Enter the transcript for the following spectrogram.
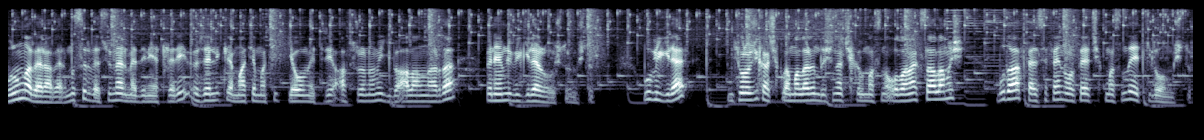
Bununla beraber Mısır ve Sümer medeniyetleri özellikle matematik, geometri, astronomi gibi alanlarda önemli bilgiler oluşturmuştur. Bu bilgiler mitolojik açıklamaların dışına çıkılmasına olanak sağlamış, bu da felsefenin ortaya çıkmasında etkili olmuştur.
